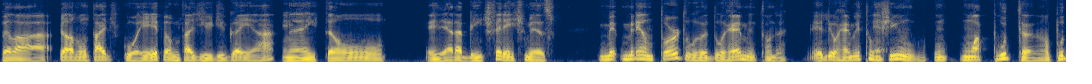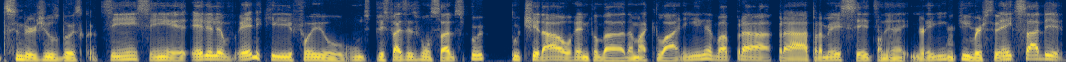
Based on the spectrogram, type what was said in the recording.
pela, pela vontade de correr, pela vontade de, de ganhar, né? Então, ele era bem diferente mesmo. Me mentor do, do Hamilton, né? Ele e o Hamilton é. tinham um, uma puta, uma puta sinergia os dois, cara. Sim, sim. Ele, ele que foi o, um dos principais responsáveis por, por tirar o Hamilton da, da McLaren e levar pra, pra, pra Mercedes, né? E, Mercedes. a gente sabe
